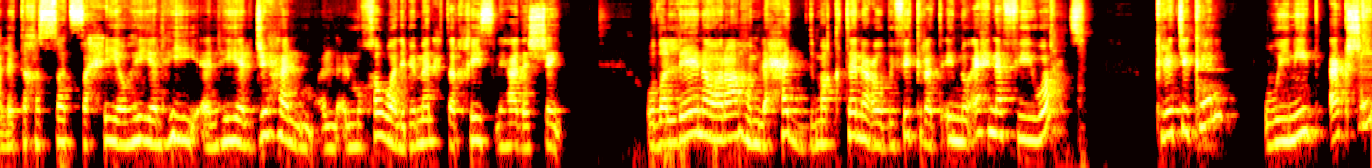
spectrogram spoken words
للتخصصات الصحية وهي الهي اللي هي الجهة المخوله بمنح ترخيص لهذا الشيء وظلينا وراهم لحد ما اقتنعوا بفكرة إنه إحنا في وقت critical we need action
